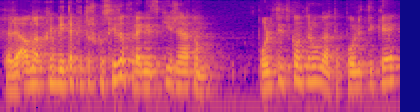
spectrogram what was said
Takže on ako keby taký trošku schizofrenický, že na tom politickom trhu, na tej politike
